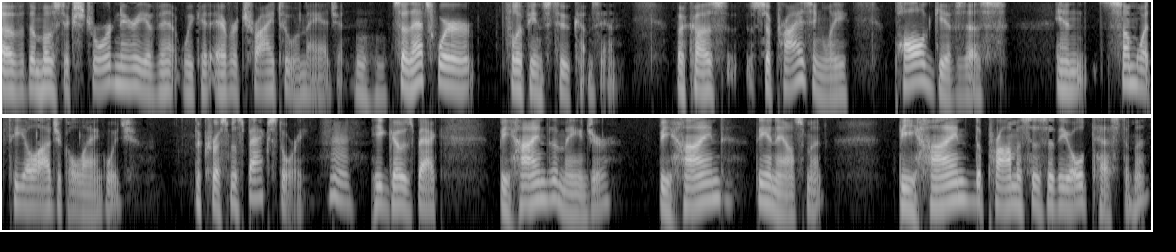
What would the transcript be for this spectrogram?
of the most extraordinary event we could ever try to imagine. Mm-hmm. So that's where Philippians 2 comes in because surprisingly, Paul gives us, in somewhat theological language, the Christmas backstory. Hmm. He goes back behind the manger, behind the announcement, behind the promises of the Old Testament,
